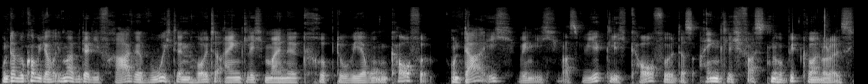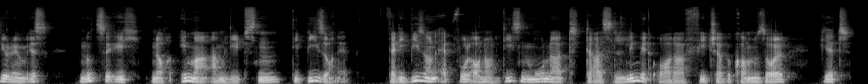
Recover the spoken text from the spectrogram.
Und dann bekomme ich auch immer wieder die Frage, wo ich denn heute eigentlich meine Kryptowährungen kaufe. Und da ich, wenn ich was wirklich kaufe, das eigentlich fast nur Bitcoin oder Ethereum ist, nutze ich noch immer am liebsten die Bison App. Da die Bison-App wohl auch noch diesen Monat das Limit-Order-Feature bekommen soll, wird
